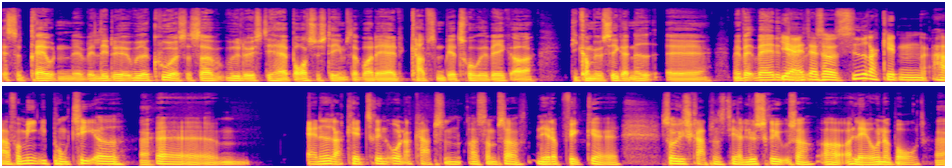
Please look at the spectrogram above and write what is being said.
ja, så drev den øh, vel lidt øh, ud af kurs, og så udløste det her abortsystem, så hvor det er, at kapslen bliver trukket væk, og de kommer jo sikkert ned. Øh, men hvad, hvad er det, ja, der... altså sideraketten har formentlig punkteret Ja. øh, andet rakettrin under kapslen, og som så netop fik øh, Soyuz-kapslen til at løsrive sig og, og lave en abort. Ja.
